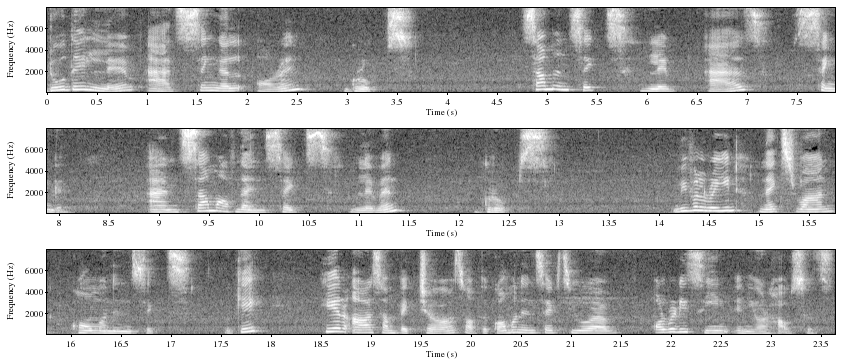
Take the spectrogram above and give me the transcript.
Do they live as single or in groups? Some insects live as single and some of the insects live in groups. We will read next one common insects. Okay, here are some pictures of the common insects you have already seen in your houses.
